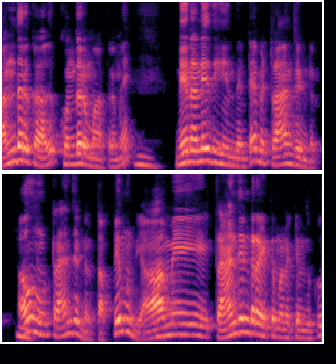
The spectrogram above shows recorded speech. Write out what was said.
అందరూ కాదు కొందరు మాత్రమే. నేను అనేది ఏంటంటే ఆమె ట్రాన్స్జెండర్. అవును ట్రాన్స్జెండర్ తప్పేముంది? ఆమె ట్రాన్స్జెండర్ అయితే మనకెందుకు?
